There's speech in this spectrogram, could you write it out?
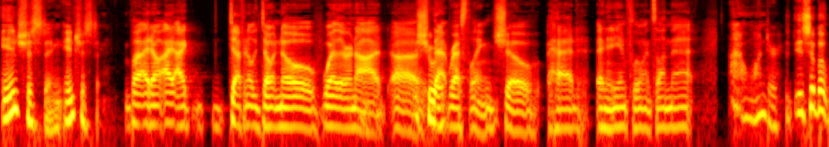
Interesting. Interesting. But I don't. I, I definitely don't know whether or not uh, Sure. that wrestling show had any influence on that. I wonder. So, but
